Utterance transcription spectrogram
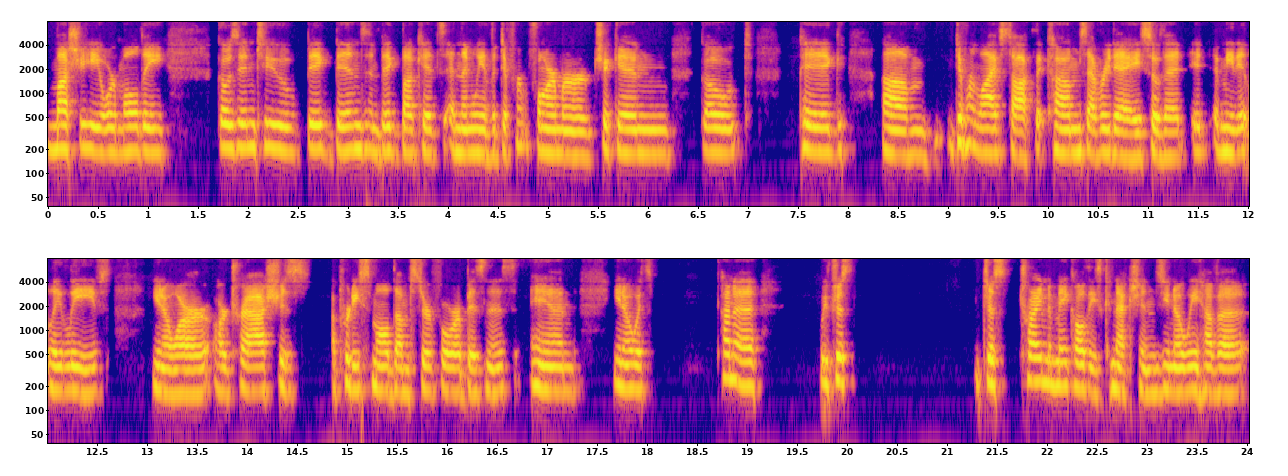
mushy or moldy, goes into big bins and big buckets. And then we have a different farmer, chicken, goat, pig, um, different livestock that comes every day so that it immediately leaves. You know, our our trash is a pretty small dumpster for our business. And, you know, it's kind of we've just just trying to make all these connections you know we have a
